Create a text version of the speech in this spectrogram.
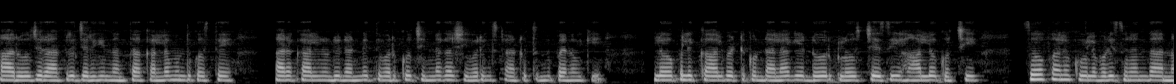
ఆ రోజు రాత్రి జరిగిందంతా కళ్ళ ముందుకొస్తే అరకాల నుండి నన్నెత్తి వరకు చిన్నగా షివరింగ్ స్టార్ట్ అవుతుంది ప్రణవికి. లోపలికి కాలు పెట్టకుండా అలాగే డోర్ క్లోజ్ చేసి హాల్లోకి వచ్చి సోఫాలో కూలబడి సునంద అన్న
